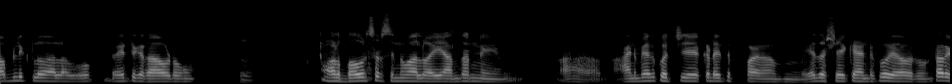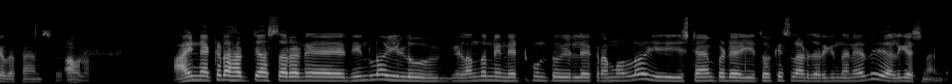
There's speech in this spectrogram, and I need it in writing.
పబ్లిక్లో అలా డైరెక్ట్గా రావడం. వాళ్ళ బౌన్సర్స్ ఇన్వాల్వ్ అయ్యి అందరినీ ఆయన మీదకి వచ్చి ఎక్కడైతే ఏదో షేక్ హ్యాండ్కు ఎవరు ఉంటారు కదా ఫ్యాన్స్ అవును. ఆయన ఎక్కడ హర్ట్ చేస్తారనే దీనిలో వీళ్ళు వీళ్ళందరినీ నెట్టుకుంటూ వెళ్ళే క్రమంలో ఈ స్టాంపిడ్ ఈ తొక్కిసలాట జరిగింది అనేది అలిగేషన్ అండి.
